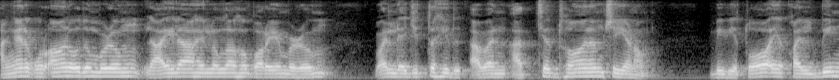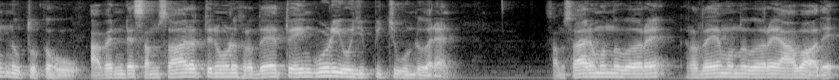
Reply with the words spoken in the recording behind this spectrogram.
അങ്ങനെ ഖുർആൻ ഓതുമ്പോഴും ലാ ഇലാഹ ഇല്ലല്ലാഹു പറയുമ്പോഴും വൽ അജിത്തഹിദ് അവൻ അത്യധ്വാനം ചെയ്യണം. ബിവി തോ കൽബിൻ നുത്തുക്കഹു. അവന്റെ സംസാരത്തിനോട് ഹൃദയത്തെയും കൂടി യോജിപ്പിച്ചു കൊണ്ടുവരാൻ സംസാരമൊന്ന് വേറെ ഹൃദയമൊന്ന് വേറെ ആവാതെ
